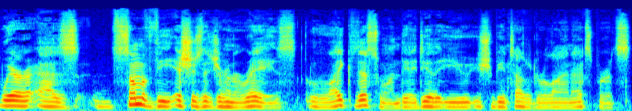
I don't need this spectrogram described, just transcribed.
Whereas some of the issues that you're going to raise, like this one, the idea that you, you should be entitled to rely on experts,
